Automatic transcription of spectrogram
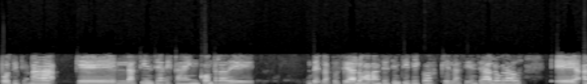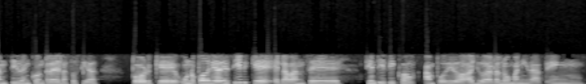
posicionada que la ciencia está en contra de, de la sociedad, los avances científicos que la ciencia ha logrado eh, han sido en contra de la sociedad, porque uno podría decir que el avance científico han podido ayudar a la humanidad en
